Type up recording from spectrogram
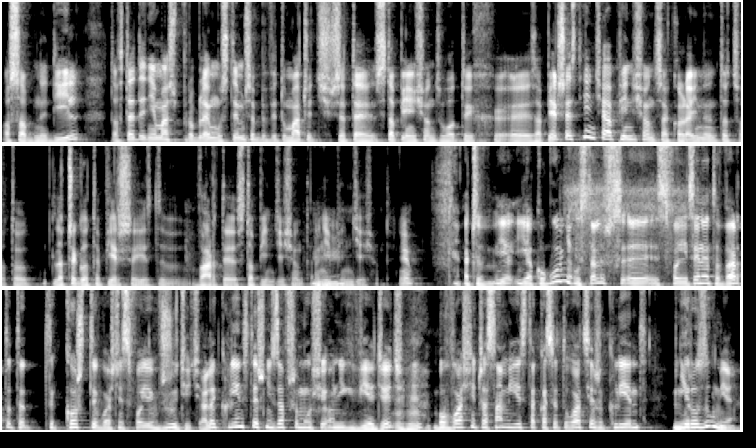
osobny deal, to wtedy nie masz problemu z tym, żeby wytłumaczyć, że te 150 zł y, za pierwsze zdjęcie, a 50 za kolejne, no to co, to dlaczego te pierwsze jest warte 150, a nie mhm. 50, nie? A czy jak ogólnie ustalisz y, swoje ceny, to warto te, te, koszty właśnie swoje wrzucić, ale klient też nie zawsze musi o nich wiedzieć, mhm. bo właśnie czasami jest taka sytuacja, że klient nie rozumie,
